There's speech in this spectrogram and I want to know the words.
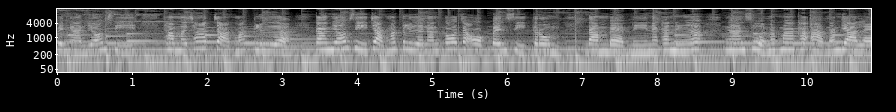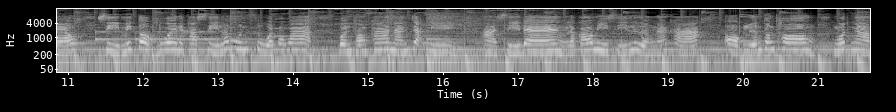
เป็นงานย้อมสี ธรรมชาติจากมะเกลือ การย้อมสีจากมะเกลือนั้นก็จะออกเป็นสีกรมดำแบบนี้นะคะ เนื้องานสวยมากๆค่ะอาบน้ำยาแล้ว สีไม่ตกด้วยนะคะ สีละมุนสวยเพราะว่าบนท้องผ้านั้นจะมีอาสีแดงแล้วก็มีสีเหลืองนะคะ ออกเหลืองทองทอง งดงาม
